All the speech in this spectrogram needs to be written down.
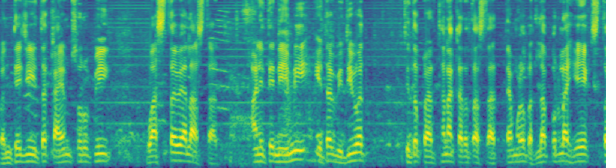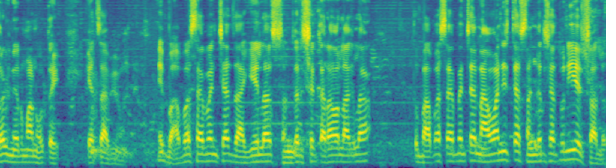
बनतेजी इथं कायमस्वरूपी वास्तव्याला असतात आणि ते नेहमी इथं विधिवत तिथं प्रार्थना करत असतात त्यामुळं बदलापूरला हे एक स्थळ निर्माण होतं आहे याचा अभिमान. हे बाबासाहेबांच्या जागेला संघर्ष करावा लागला तर बाबासाहेबांच्या नावानेच त्या संघर्षातून यश आलं.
